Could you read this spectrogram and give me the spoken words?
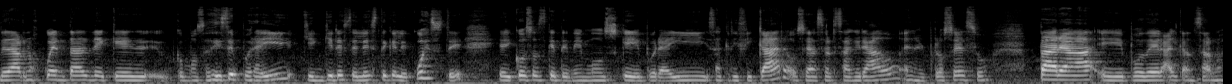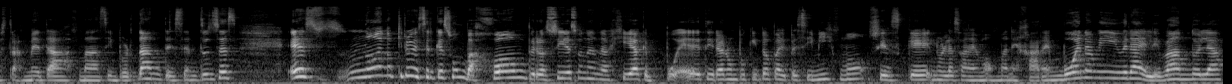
de darnos cuenta de que, como se dice por ahí, quien quiere celeste que le cueste, y hay cosas que tenemos que por ahí sacrificar, o sea, ser sagrado en el proceso para eh, poder alcanzar nuestras metas más importantes. Entonces, es, no, no quiero decir que es un bajón, pero sí es una energía que puede tirar un poquito para el pesimismo si es que no la sabemos manejar. En buena vibra, elevándola,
